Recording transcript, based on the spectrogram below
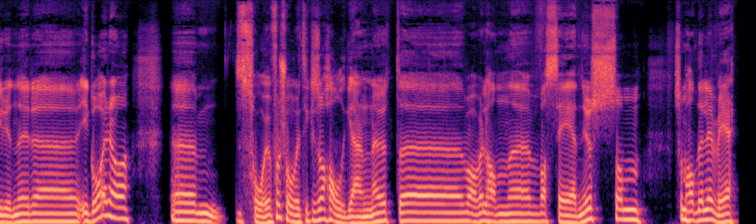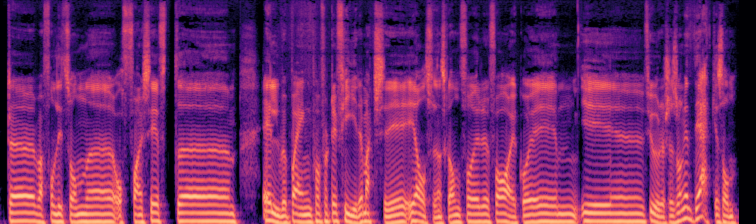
Grüner uh, i går. og så jo for så vidt ikke så halvgærne ut. Det var vel han Vasenius som som hadde levert uh, i hvert fall litt sånn uh, offensivt uh, eh, 11 poeng på 44 matcher i, i Allsvenskan for, for, AIK i, i fjorårssesongen. Det er ikke sånn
